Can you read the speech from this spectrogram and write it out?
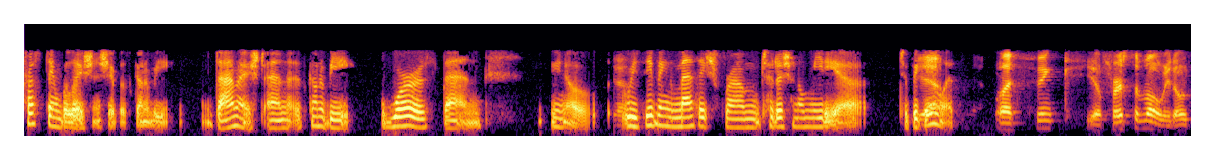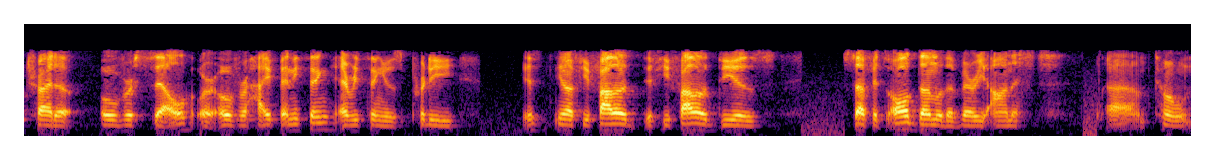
trusting relationship is going to be damaged and it's going to be worse than, you know, yeah. receiving a message from traditional media to begin yeah. with. Well, I think you know, first of all, we don't try to oversell or overhype anything. Everything is pretty. Is you know, if you follow if you follow Diya's stuff, it's all done with a very honest um, tone,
